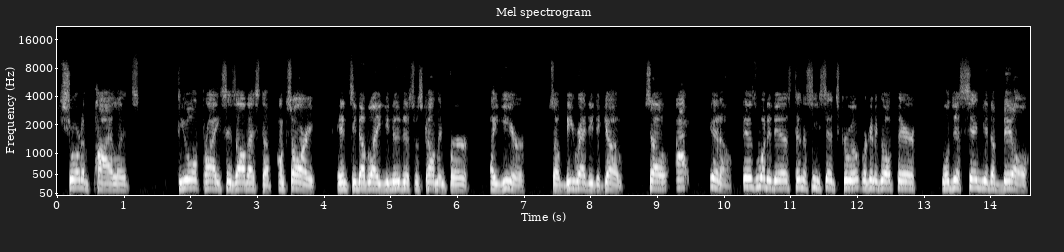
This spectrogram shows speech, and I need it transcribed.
short of pilots, fuel prices, all that stuff. I'm sorry, NCAA, you knew this was coming for a year, so be ready to go. So I, you know, is what it is. Tennessee said, screw it, we're going to go up there. We'll just send you the bill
